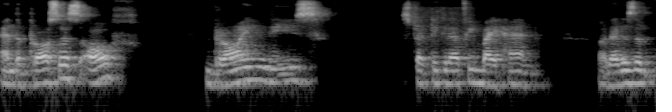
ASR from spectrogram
and the process of drawing these stratigraphy by hand uh, that is a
